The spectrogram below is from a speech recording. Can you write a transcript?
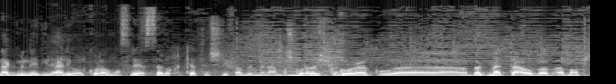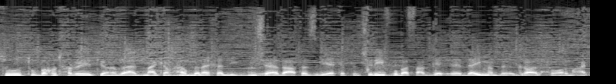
نجم النادي الأهلي والكرة المصرية السابق الكابتن شريف عبد المنعم بشكرك. بشكرك وبتمتع وببقى مبسوط وباخد حريتي وأنا قاعد معاك يا محمد ربنا يخليك دي شهادة أعتز بيها يا كابتن شريف وبسعد دايما بإجراء الحوار معاك.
